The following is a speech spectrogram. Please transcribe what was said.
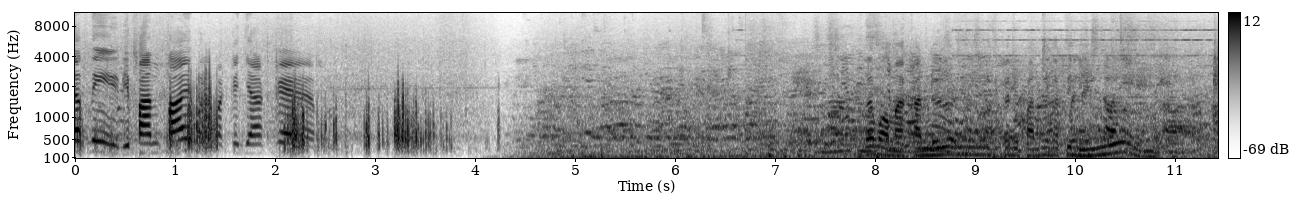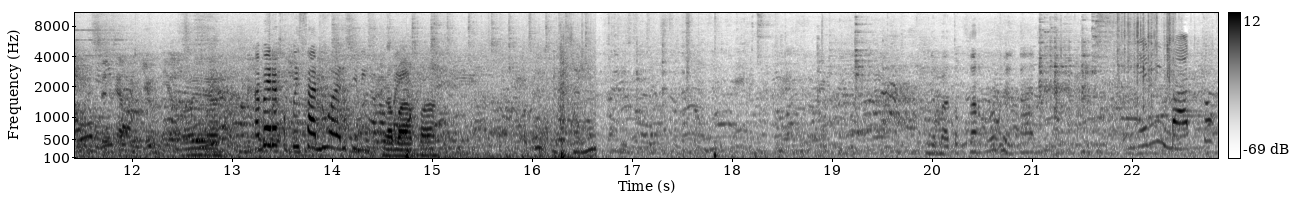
lihat nih di pantai pada pakai jaket. Kita mau makan dulu nih, kita di pantai tapi dingin. Oh iya, Tapi ada kepisah dua di sini. nggak apa-apa. Ini batuk terus dari tadi. Ini batuk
